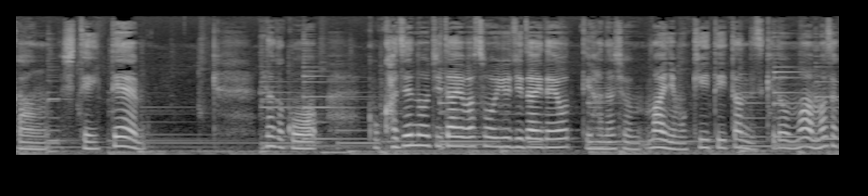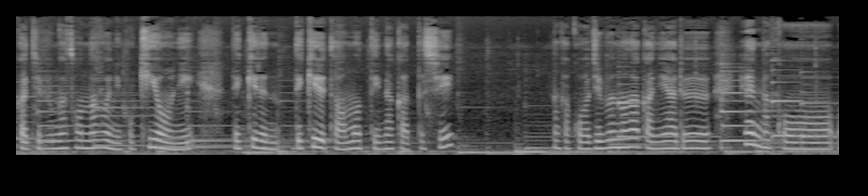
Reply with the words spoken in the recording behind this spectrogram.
感していてなんかこうこう風の時代はそういう時代だよっていう話を前にも聞いていたんですけど、まあ、まさか自分がそんな風にこう器用にできるできるとは思っていなかったしなんかこう自分の中にある変なこ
